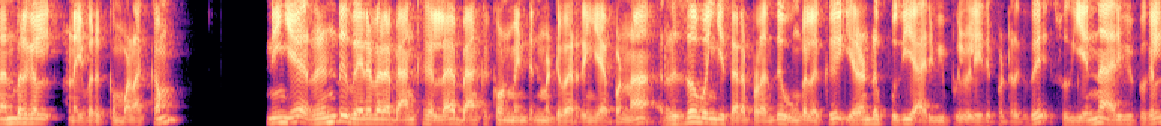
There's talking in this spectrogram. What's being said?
நண்பர்கள் அனைவருக்கும் வணக்கம். நீங்கள் ரெண்டு வேறு வேறு பேங்க்குகளில் பேங்க் அக்கௌண்ட் மெயின்டைன் பண்ணிட்டு வர்றீங்க அப்படின்னா ரிசர்வ் வங்கி தரப்புலேருந்து உங்களுக்கு இரண்டு புதிய அறிவிப்புகள் வெளியிடப்பட்டிருக்குது. ஸோ இது என்ன அறிவிப்புகள்?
